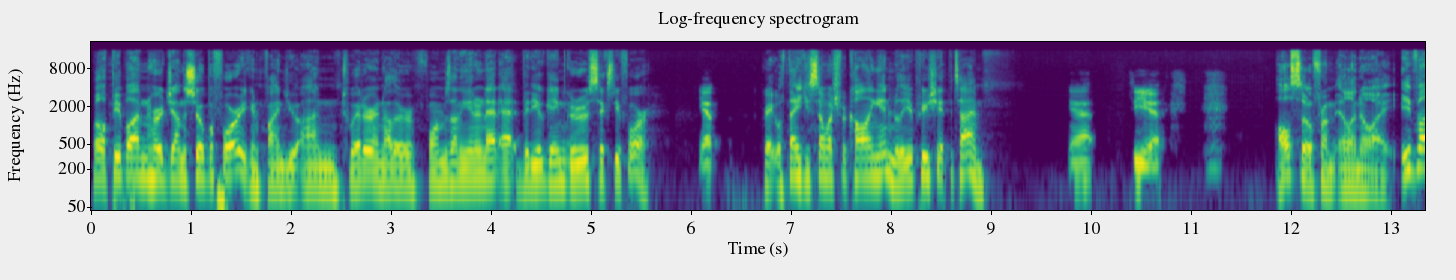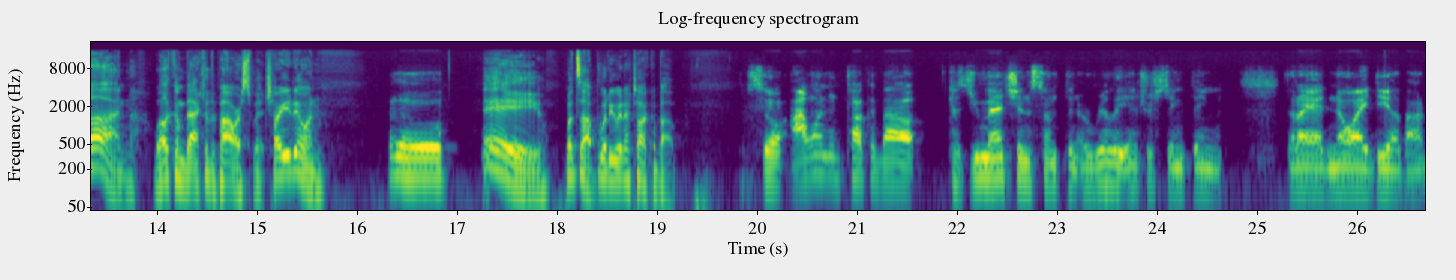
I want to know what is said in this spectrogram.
Well, if people haven't heard you on the show before, you can find you on Twitter and other forums on the internet at Video Game Guru 64. yep. Great. Well, thank you so much for calling in. Really appreciate the time. Yeah. See ya. Also from Illinois, Yvonne. Welcome back to the PowerSwitch. How are you doing? Hello. Hey, what's up? What do you want to talk about? So I wanted to talk about because you mentioned something, a really interesting thing that I had no idea about.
